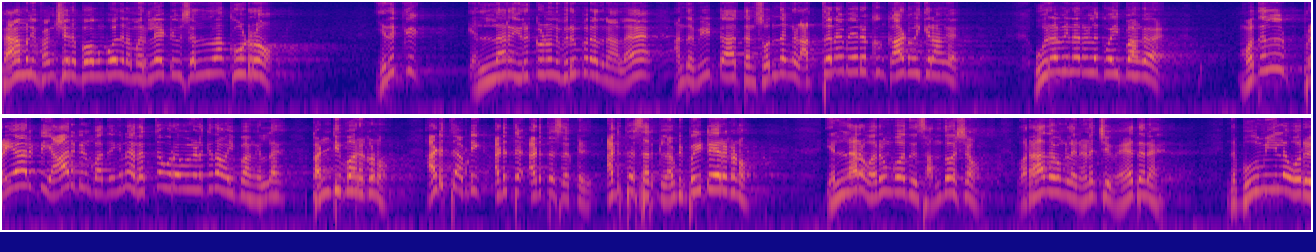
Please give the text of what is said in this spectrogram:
ஃபேமிலி ஃபங்க்ஷனு போகும்போது நம்ம ரிலேட்டிவ்ஸ் எல்லாம் கூடுறோம். எதுக்கு எல்லாரும் இருக்கணும்னு விரும்புறதுனால அந்த வீட்டார் தன் சொந்தங்கள் அத்தனை பேருக்கும் கார்டு வைக்கிறாங்க. உறவினர்களுக்கு வைப்பாங்க. முதல் ப்ரையாரிட்டி யாருக்குன்னு பார்த்தீங்கன்னா ரத்த உறவுகளுக்கு தான் வைப்பாங்கல்ல. கண்டிப்பாக இருக்கணும். அடுத்து அப்படி அடுத்த அடுத்த சர்க்கிள் அடுத்த சர்க்கிள் அப்படி போயிட்டே இருக்கணும். எல்லாரும் வரும்போது சந்தோஷம். வராதவங்களை நினச்சி வேதனை. இந்த பூமியில் ஒரு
